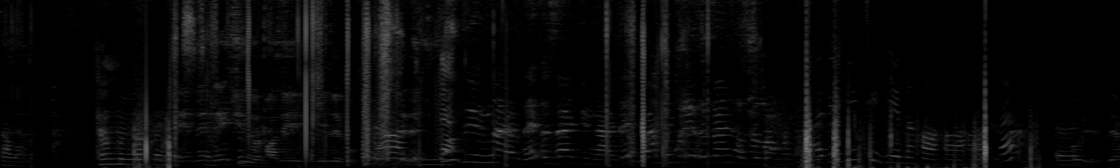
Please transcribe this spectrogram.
Tamam. Ben bundan koymak istiyorum. ne için normalde gelir bu. Bu düğünlerde, özel günlerde ben de buraya özel hazırlanmak Abi hiç yiyeceğimi ha ha ha. ha. O yüzden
